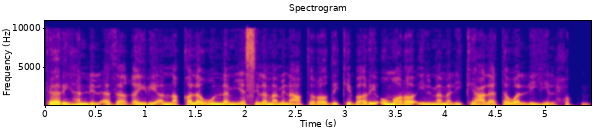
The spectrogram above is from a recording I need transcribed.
كارها للأذى غير أن قلاوون لم يسلم من اعتراض كبار أمراء المماليك على توليه الحكم.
